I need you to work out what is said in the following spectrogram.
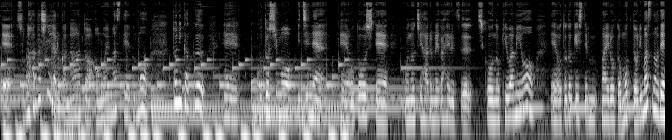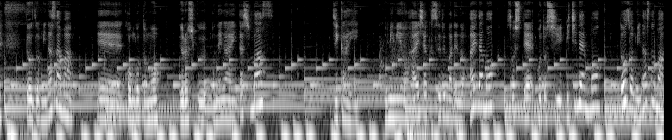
てその話になるかなとは思いますけれどもとにかく、えー、今年も1年、えー、を通してこの千春メガヘルツ思考の極みを、えー、お届けしてまいろうと思っておりますのでどうぞ皆様、え今後ともよろしくお願いいたします。次回お耳を拝借するまでの間もそして今年1年もどうぞ皆様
